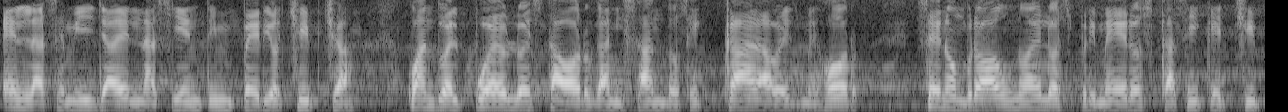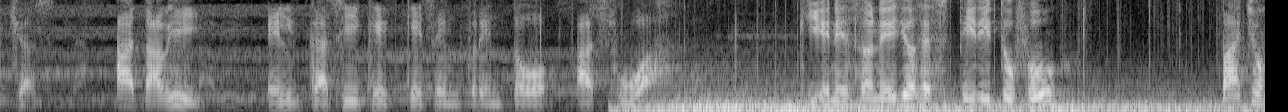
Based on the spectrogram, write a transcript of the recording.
en la semilla del naciente imperio Chipcha, cuando el pueblo estaba organizándose cada vez mejor, se nombró a uno de los primeros caciques chipchas, Ataví, el cacique que se enfrentó a Suá. ¿Quiénes son ellos, Espíritu Fu? Pacho,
